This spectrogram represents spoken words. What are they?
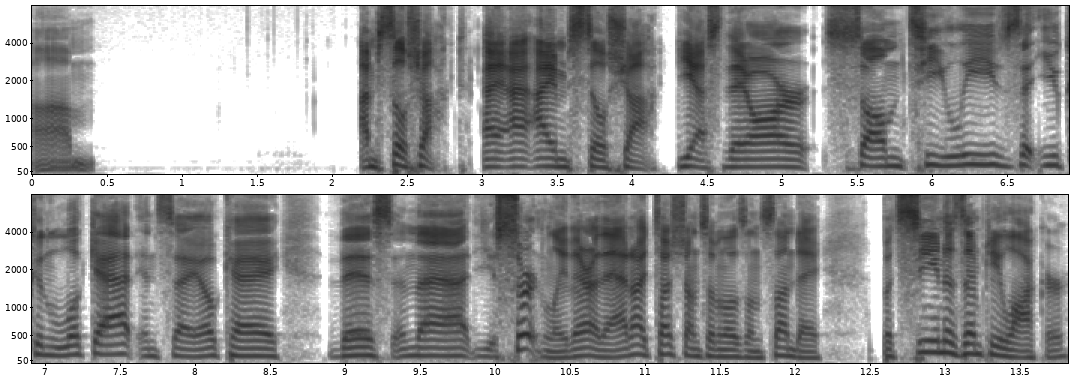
um, I'm still shocked. I, I I'm still shocked. Yes, there are some tea leaves that you can look at and say, okay, this and that. You, certainly, there are that. And I touched on some of those on Sunday. But seeing his empty locker,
